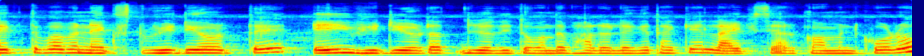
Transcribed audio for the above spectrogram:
দেখতে পাবে নেক্সট ভিডিওতে এই ভিডিওটা যদি তোমাদের ভালো লেগে থাকে লাইক শেয়ার কমেন্ট করো।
